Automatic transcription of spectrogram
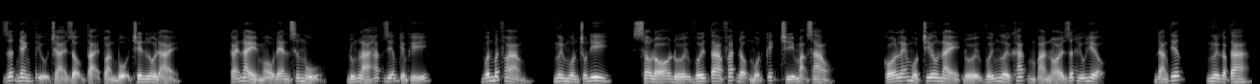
rất nhanh tựu trải rộng tại toàn bộ trên lôi đài. Cái này màu đen sương mù, đúng là hắc diễm kiếm khí. Vẫn bất phàm người muốn trốn đi, sau đó đối với ta phát động một kích trí mạng sao? Có lẽ một chiêu này đối với người khác mà nói rất hữu hiệu. Đáng tiếc, ngươi gặp ta.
